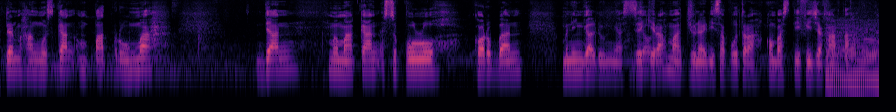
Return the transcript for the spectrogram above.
dan menghanguskan empat rumah dan memakan 10 korban meninggal dunia. Zeki Rahmat, Junaidi Saputra, Kompas TV Jakarta.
